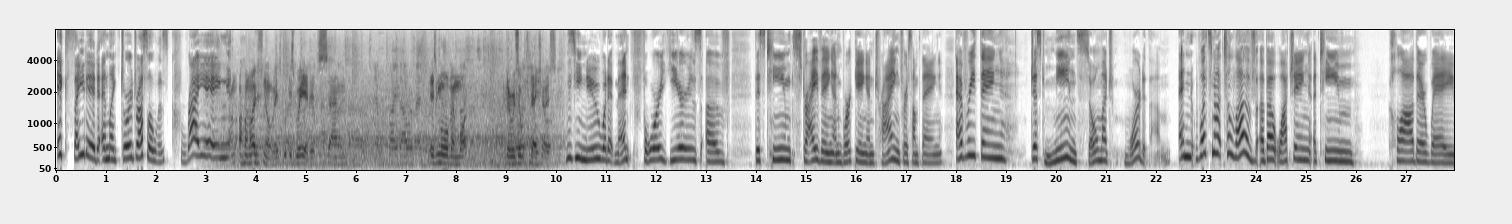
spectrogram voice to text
excited, and like George Russell was crying. I'm, I'm emotional. It's, it's weird. It's um, it's more than what the result today shows. because he knew what it meant four years of this team striving and working and trying for something. Everything just means so much more to them. And what's not to love about watching a team claw their way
